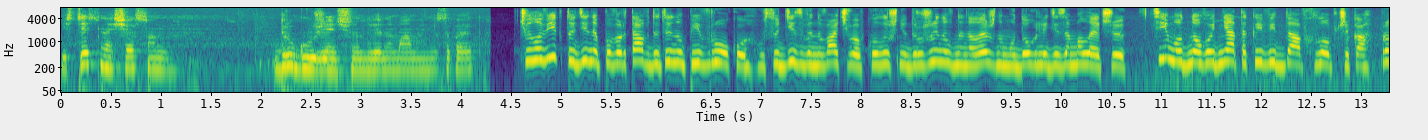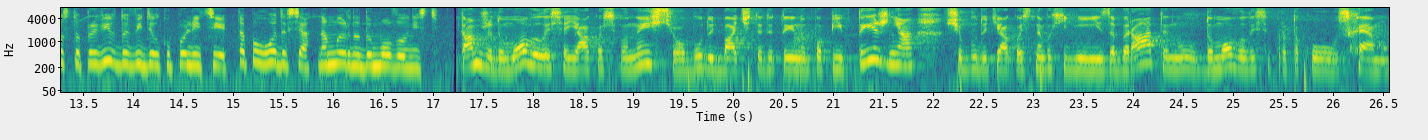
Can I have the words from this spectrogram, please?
Естественно, сейчас он другую женщину, наверное, мамой называет. Чоловік тоді не повертав дитину півроку. У суді звинувачував колишню дружину в неналежному догляді за малечою. Втім, одного дня таки віддав хлопчика, просто привів до відділку поліції та погодився на мирну домовленість. Там вже домовилися якось вони, що будуть бачити дитину по півтижня, що будуть якось на вихідні її забирати. Ну, домовилися про таку схему.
